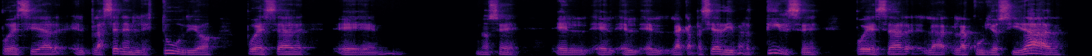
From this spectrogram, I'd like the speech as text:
puede ser el placer en el estudio, puede ser, eh, no sé, la capacidad de divertirse, puede ser la, curiosidad,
